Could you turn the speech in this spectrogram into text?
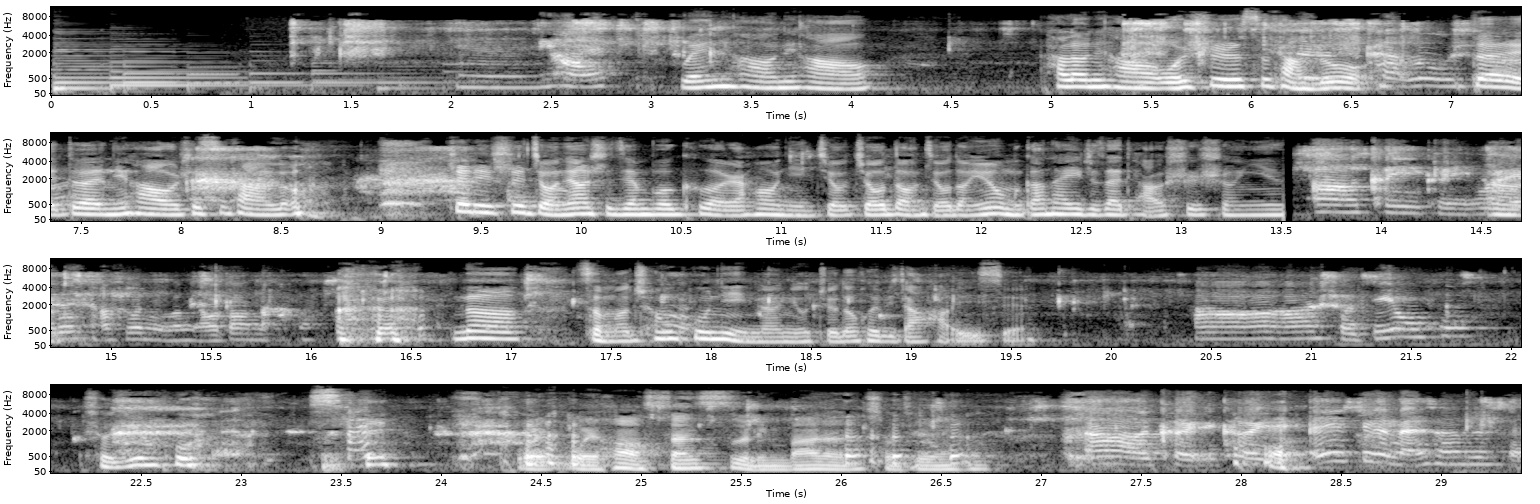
嗯，你好，喂，你好，你好，Hello，你好，我是斯坦路。看路对对，你好，我是斯坦路。这里是酒酿时间播客，然后你久久等久等，因为我们刚才一直在调试声音。啊，可以可以，我还在想说你们聊到哪了。那怎么称呼你呢？你觉得会比较好一些？啊，手机用户，手机用户，行尾尾号三四零八的手机用户，啊，可以可以。哎，这个男生是谁？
